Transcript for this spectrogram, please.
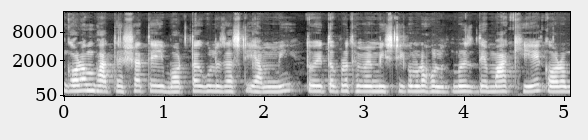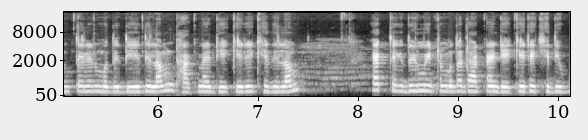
গরম ভাতের সাথে এই ভর্তাগুলো জাস্ট ইয়াম্মি তো এই তো প্রথমে মিষ্টি কুমড়া, হলুদ মরিচ দিয়ে মাখিয়ে গরম তেলের মধ্যে দিয়ে দিলাম, ঢাকনায় ঢেকে রেখে দিলাম। এক থেকে দুই মিনিটের মধ্যে ঢাকনায় ঢেকে রেখে দিব।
